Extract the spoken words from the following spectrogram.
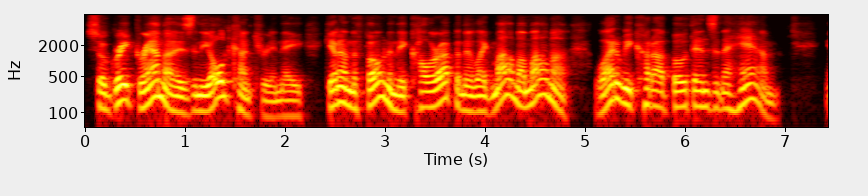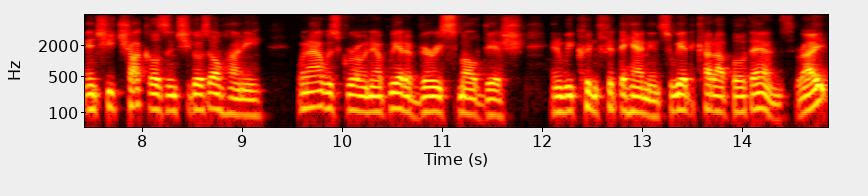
so great grandma is in the old country and they get on the phone and they call her up and they're like, Mama, Mama, why do we cut off both ends of the ham? And she chuckles and she goes, Oh, honey, when I was growing up, we had a very small dish and we couldn't fit the ham in. So we had to cut off both ends, right?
